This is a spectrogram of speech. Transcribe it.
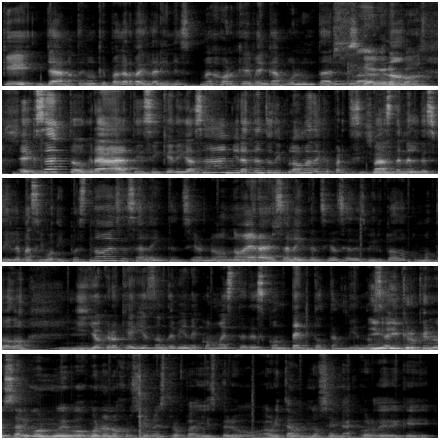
que ya no tengo que pagar bailarines, mejor que vengan voluntarios. Ya ¿no? Exacto, gratis y que digas, ay, mira, ten tu diploma de que participaste Sí. en el desfile masivo. Y pues no es esa la intención, ¿no? No era esa la intención, se ha desvirtuado como todo. Y, yo creo que ahí es donde viene como este descontento también, ¿no? O Y, sea, y creo que no es algo nuevo, bueno, a lo mejor sí en nuestro país, pero ahorita no sé, me acordé de que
